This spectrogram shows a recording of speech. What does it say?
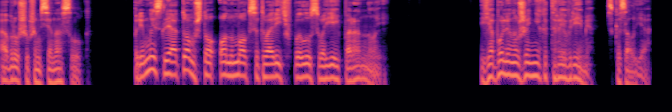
обрушившемся на слуг. При мысли о том, что он мог сотворить в пылу своей паранойи. «Я болен уже некоторое время», — сказал я.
